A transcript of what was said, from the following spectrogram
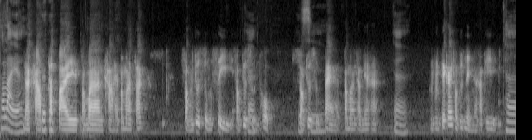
เท่าไหร่อะนะครับ ถัดไปประมาณขายประมาณสักสองจุดศูนย์สี่สองจุดศูนย์หกสองจุดศูนย์แปดประมาณแถวเนี้ยฮะค่ะอืมใกล้ๆสองจุดหนึ่งนะครับพี่ค่ะ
